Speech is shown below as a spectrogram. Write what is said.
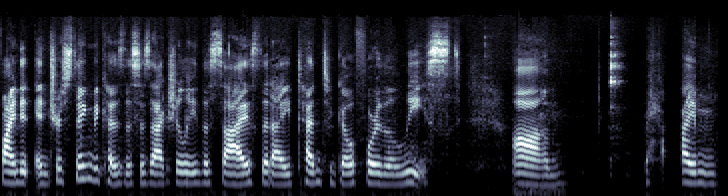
find it interesting because this is actually the size that I tend to go for the least. Um, I'm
